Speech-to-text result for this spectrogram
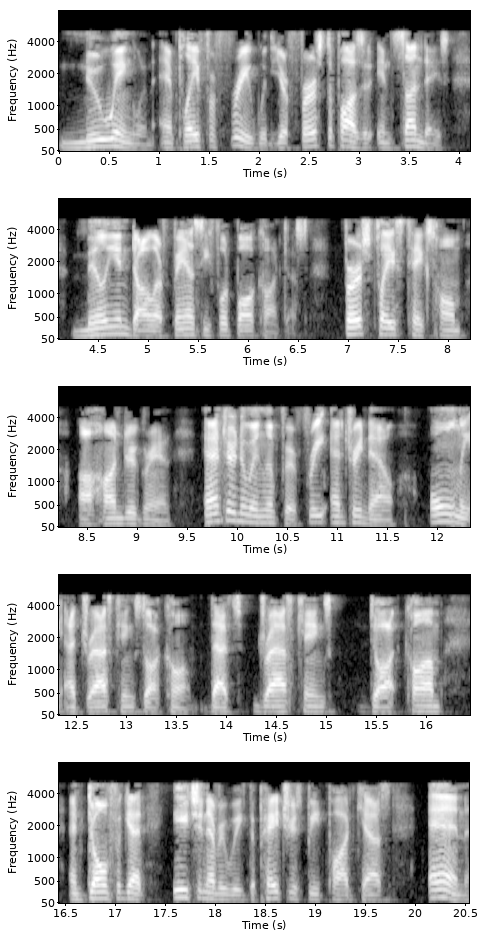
New England and play for free with your first deposit in Sunday's million dollar fantasy football contest. First place takes home a hundred grand. Enter New England for a free entry now only at DraftKings.com. That's DraftKings.com. And don't forget, each and every week, the Patriots Beat podcast and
